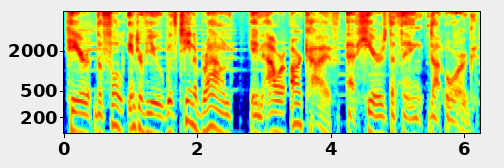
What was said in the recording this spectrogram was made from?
Hear the full interview with Tina Brown in our archive at here'sthething.org.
